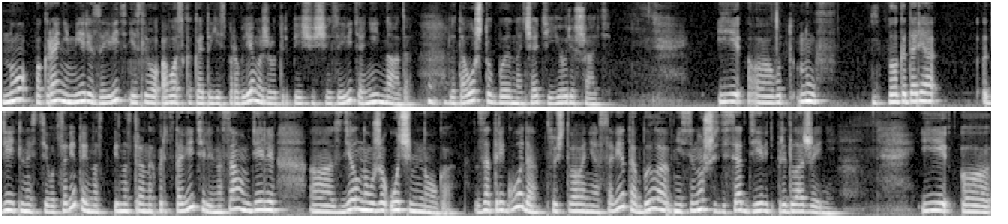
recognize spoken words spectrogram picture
но, по крайней мере, заявить, если у вас какая-то есть проблема животрепещущая, заявить о ней надо, uh-huh. для того, чтобы начать ее решать. И э, вот, ну, благодаря деятельности вот Совета ино- иностранных представителей на самом деле э, сделано уже очень много. За три года существования Совета было внесено 69 предложений. И э,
